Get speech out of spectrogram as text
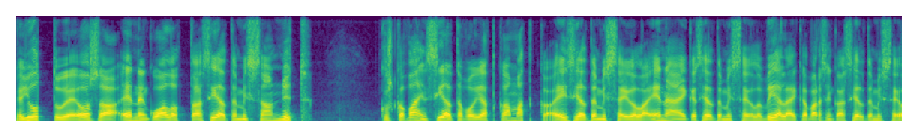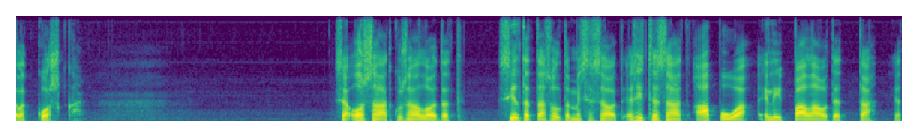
Ja juttuja ei osaa ennen kuin aloittaa sieltä, missä on nyt koska vain sieltä voi jatkaa matkaa. Ei sieltä, missä ei olla enää, eikä sieltä, missä ei ole vielä, eikä varsinkaan sieltä, missä ei ole koskaan. Sä osaat, kun sä aloitat siltä tasolta, missä sä oot. Ja sitten sä saat apua, eli palautetta ja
